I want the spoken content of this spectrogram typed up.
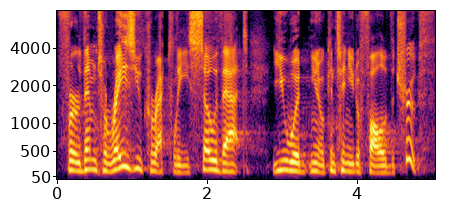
for them to raise you correctly so that you would you know continue to follow the truth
